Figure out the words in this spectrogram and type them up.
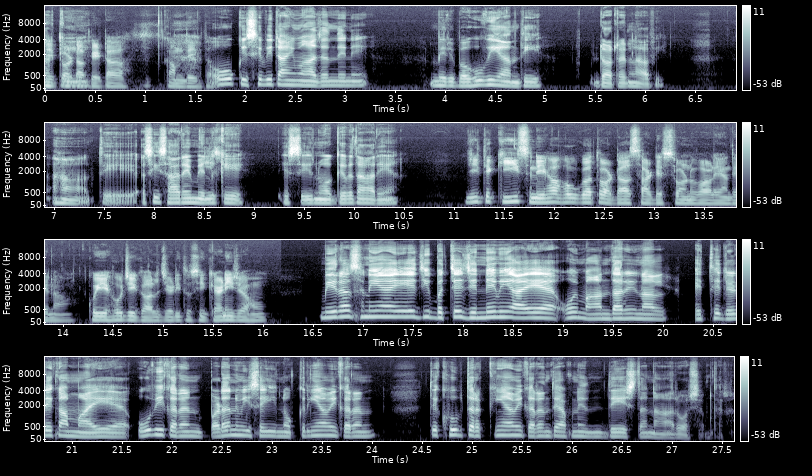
ਤੇ ਤੁਹਾਡਾ ਬੇਟਾ ਕੰਮ ਦੇਖਦਾ। ਉਹ ਕਿਸੇ ਵੀ ਟਾਈਮ ਆ ਜਾਂਦੇ ਨੇ ਮੇਰੀ ਬਹੂ ਵੀ ਆਂਦੀ ਡਾਟਰ ਲਾ ਵੀ। ਹਾਂ ਤੇ ਅਸੀਂ ਸਾਰੇ ਮਿਲ ਕੇ ਇਸ ਚੀਜ਼ ਨੂੰ ਅੱਗੇ ਵਧਾ ਰਹੇ ਹਾਂ। ਜੀ ਤੇ ਕੀ ਸਨੇਹਾ ਹੋਊਗਾ ਤੁਹਾਡਾ ਸਾਡੇ ਸੁਣਨ ਵਾਲਿਆਂ ਦੇ ਨਾਲ? ਕੋਈ ਇਹੋ ਜੀ ਗੱਲ ਜਿਹੜੀ ਤੁਸੀਂ ਕਹਿਣੀ ਚਾਹੋ? ਮੇਰਾ ਸੁਨੇਹਾ ਇਹ ਜੀ ਬੱਚੇ ਜਿੰਨੇ ਵੀ ਆਏ ਆ ਉਹ ਇਮਾਨਦਾਰੀ ਨਾਲ ਇੱਥੇ ਜਿਹੜੇ ਕੰਮ ਆਏ ਆ ਉਹ ਵੀ ਕਰਨ ਪੜਨ ਵੀ ਸਹੀ ਨੌਕਰੀਆਂ ਵੀ ਕਰਨ ਤੇ ਖੂਬ ਤਰੱਕੀਆਂ ਵੀ ਕਰਨ ਤੇ ਆਪਣੇ ਦੇਸ਼ ਦਾ ਨਾਮ ਰੋਸ਼ਨ ਕਰਨ।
